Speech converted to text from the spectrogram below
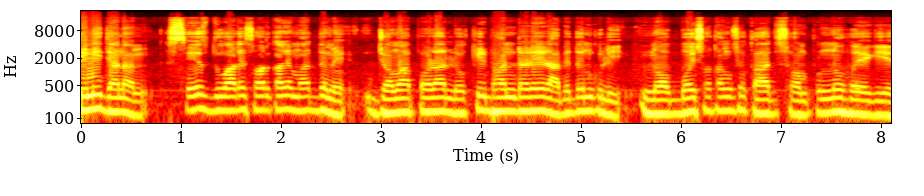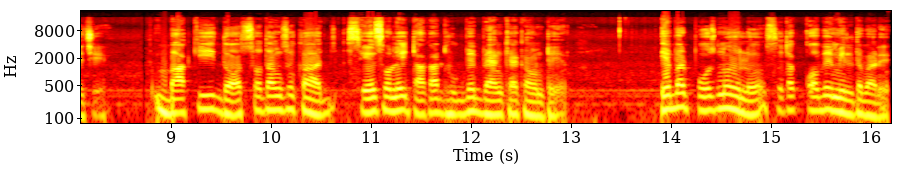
তিনি জানান, শেষ দুয়ারে সরকারের মাধ্যমে জমা পড়া লক্ষ্মীর ভাণ্ডারের আবেদনগুলি নব্বই শতাংশ কাজ সম্পূর্ণ হয়ে গিয়েছে। বাকি দশ শতাংশ কাজ শেষ হলেই টাকা ঢুকবে ব্যাংক অ্যাকাউন্টে। এবার প্রশ্ন হলো, সেটা কবে মিলতে পারে?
